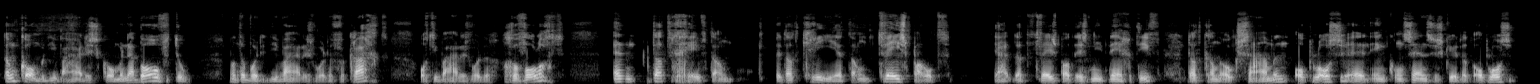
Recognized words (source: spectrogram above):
Dan komen die waarden komen naar boven toe. Want dan worden die waarden worden verkracht, of die waarden worden gevolgd. En dat geeft dan, dat creëert dan tweespalt. Ja, dat tweespalt is niet negatief. Dat kan ook samen oplossen. En in consensus kun je dat oplossen.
